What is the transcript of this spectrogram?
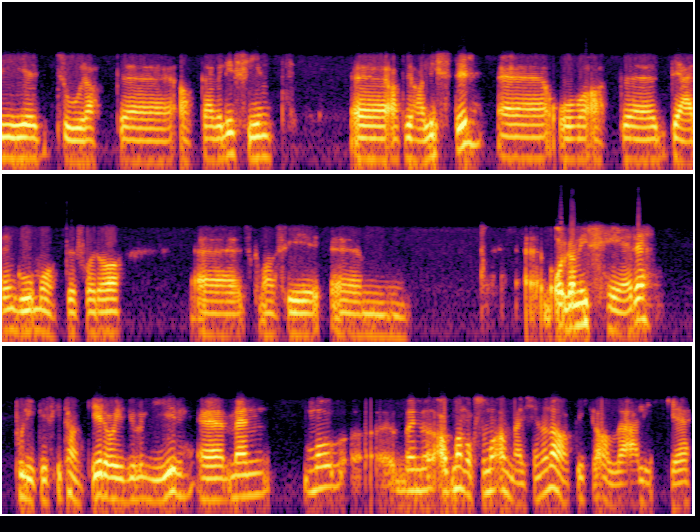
Vi tror at, at det er veldig fint at vi har lister, eh, og at eh, det er en god måte for å eh, skal man si eh, eh, organisere politiske tanker og ideologier. Eh, men, må, men at man også må anerkjenne da, at ikke alle er like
